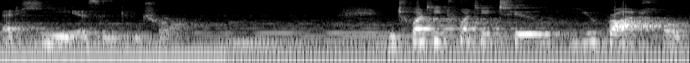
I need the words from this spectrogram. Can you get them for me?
that He is in control. In 2022, you brought hope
